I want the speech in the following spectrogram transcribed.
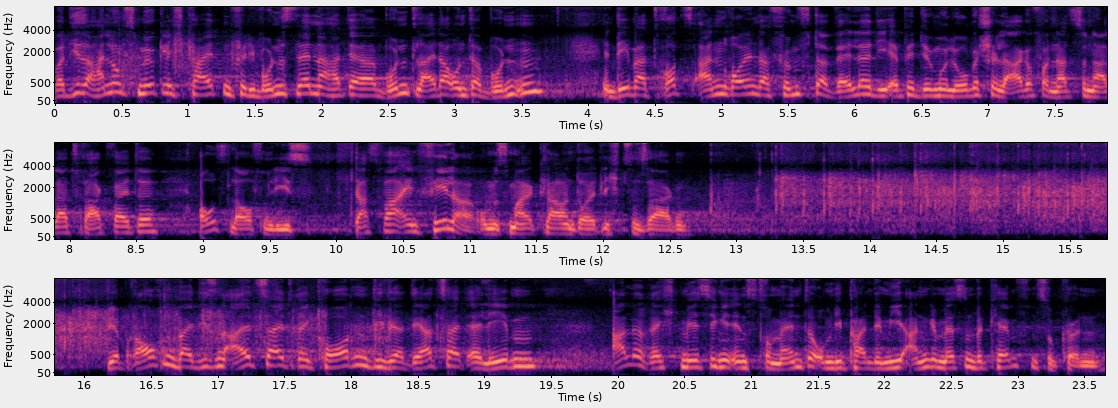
Aber diese Handlungsmöglichkeiten für die Bundesländer hat der Bund leider unterbunden, indem er trotz anrollender fünfter Welle die epidemiologische Lage von nationaler Tragweite auslaufen ließ. Das war ein Fehler, um es mal klar und deutlich zu sagen. Wir brauchen bei diesen Allzeitrekorden, die wir derzeit erleben, alle rechtmäßigen Instrumente, um die Pandemie angemessen bekämpfen zu können.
